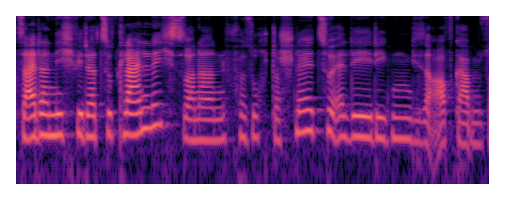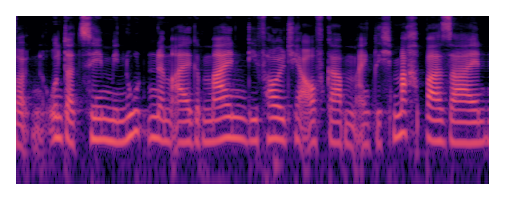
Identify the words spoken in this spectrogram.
Sei dann nicht wieder zu kleinlich, sondern versuch das schnell zu erledigen. Diese Aufgaben sollten unter zehn Minuten im Allgemeinen, die Faultieraufgaben eigentlich machbar sein.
